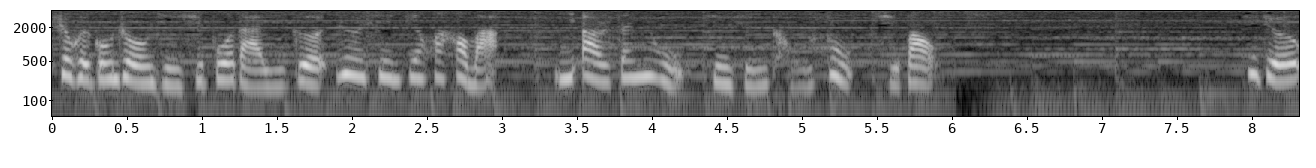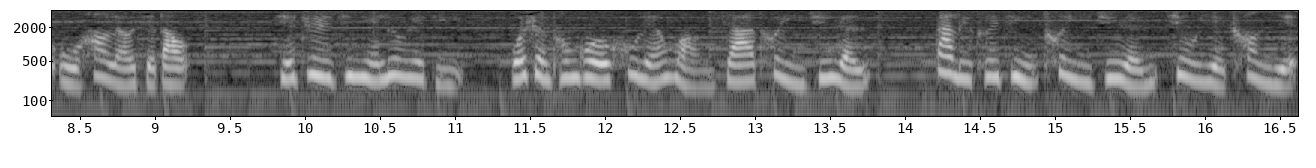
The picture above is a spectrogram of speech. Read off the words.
社会公众仅需拨打一个热线电话号码。一二三一五进行投诉举报。记者五号了解到，截至今年六月底，我省通过互联网加退役军人，大力推进退役军人就业创业，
